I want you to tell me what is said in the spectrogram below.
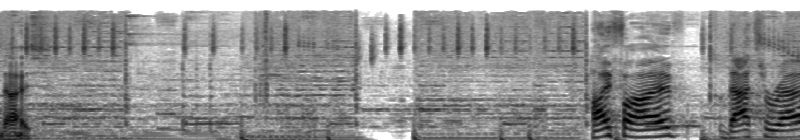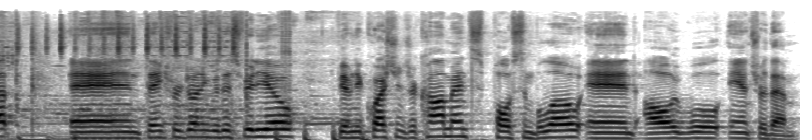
Nice. High five, that's a wrap. And thanks for joining with this video. If you have any questions or comments, post them below and I will answer them.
